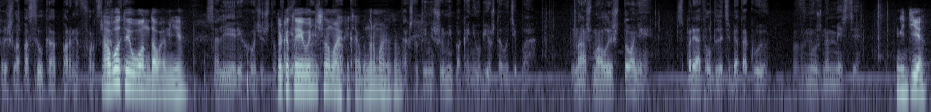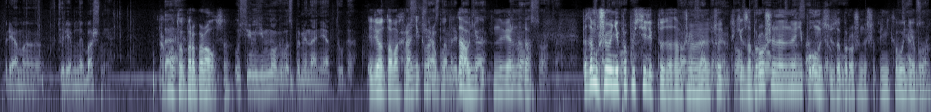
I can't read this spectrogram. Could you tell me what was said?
Пришла посылка от парня в Форт А вот и он, давай мне. Сальери хочет, чтобы... Только ты его не сломай так. хотя бы, нормально там. Так что ты не шуми, пока не убьешь того типа. Наш малыш Тони спрятал для тебя такую в нужном месте. Где? Прямо в тюремной башне? Как Да. он то пробрался? У семьи много воспоминаний оттуда. Или он там охранником работает? Да, у них, наверное, да. сорта. Потому что его не пропустили туда, там же все-таки заброшено, но не полностью заброшено, чтобы никого не было.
